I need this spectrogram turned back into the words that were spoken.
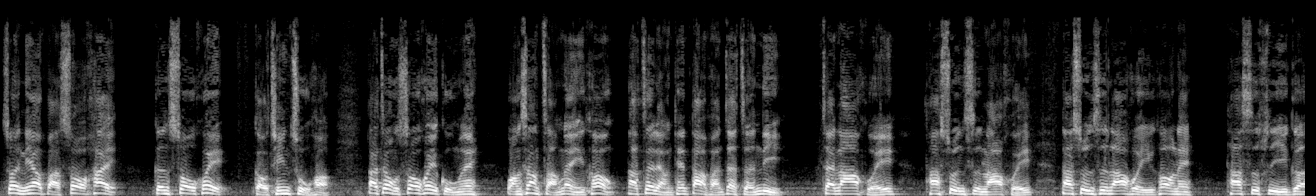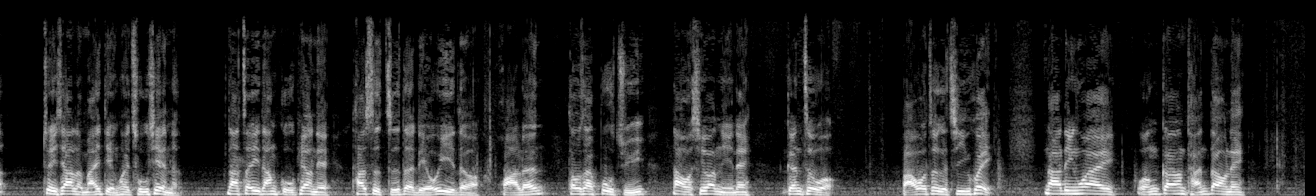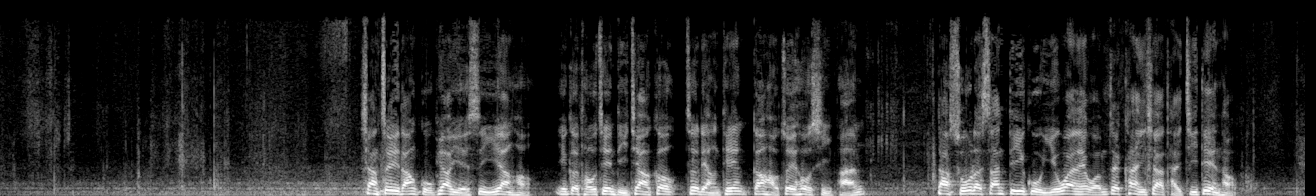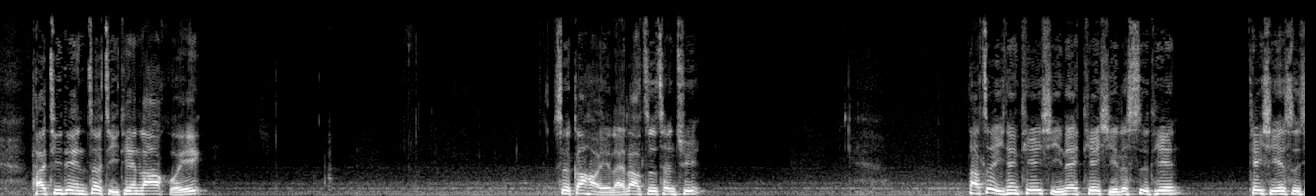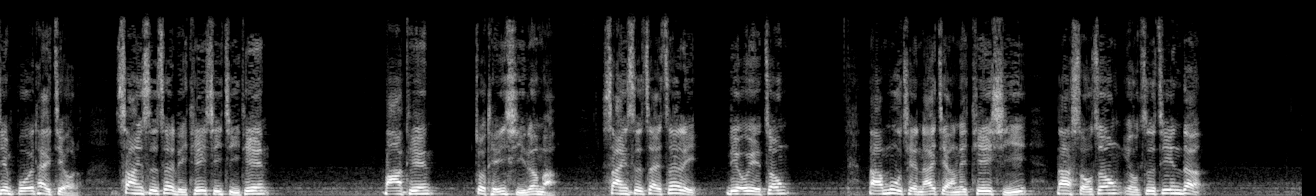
所以你要把受害跟受惠搞清楚哈。那这种受惠股呢往上涨了以后，那这两天大盘在整理，在拉回，它顺势拉回，那顺势拉回以后呢，它是不是一个最佳的买点会出现了？那这一档股票呢，它是值得留意的，法人都在布局。那我希望你呢。跟着我，把握这个机会。那另外，我们刚刚谈到呢，像这一档股票也是一样哈，一个头肩底架构，这两天刚好最后洗盘。那除了三低股以外呢，我们再看一下台积电哈，台积电这几天拉回，是刚好也来到支撑区。那这几天贴息呢？贴息了四天，贴息的时间不会太久了。上一次这里贴息几天？八天就停息了嘛。上一次在这里六月中，那目前来讲呢，贴息，那手中有资金的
